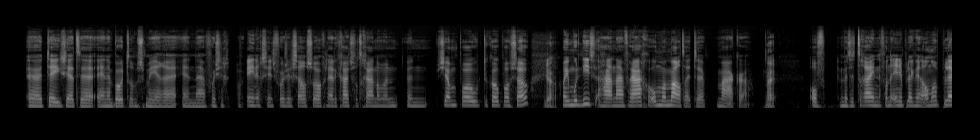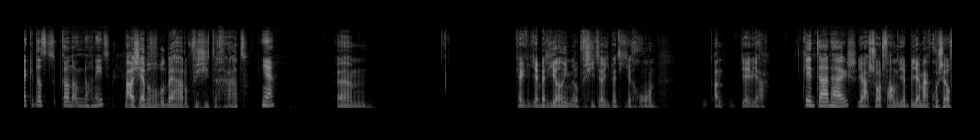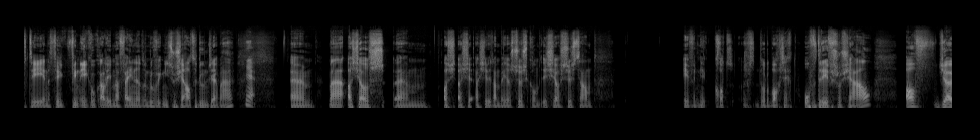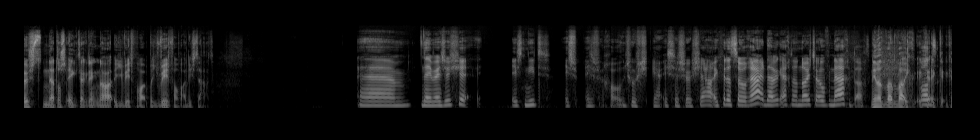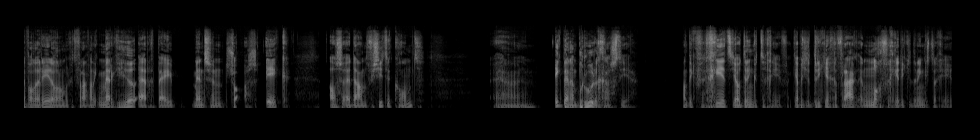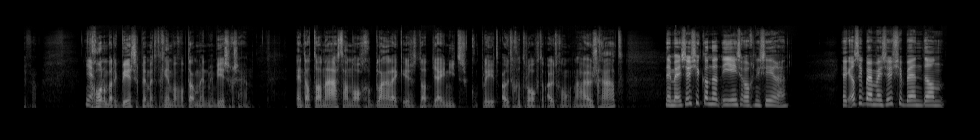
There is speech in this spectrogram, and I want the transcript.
eh, eh, thee zetten en een boterham smeren. En eh, voor zich, of enigszins voor zichzelf zorgen naar de kruidvat gaan om een, een shampoo te kopen of zo. Ja, Maar je moet niet haar naar vragen om een maaltijd te maken. Nee. Of met de trein van de ene plek naar de andere plek. Dat kan ook nog niet. maar als jij bijvoorbeeld bij haar op visite gaat, Ja. Ehm, kijk, jij bent hier al niet meer op visite. Je bent hier gewoon aan, ja, Kind aan huis. ja, soort van, je, jij maakt gewoon zelf thee. En dat vind ik, vind ik ook alleen maar fijn. Dan hoef ik niet sociaal te doen, zeg maar. Ja. Ehm, maar als, jouw, s- ehm, als, je- als, je, als je dan bij jouw zus komt, is jouw zus dan even kort door de bocht zegt overdreven sociaal? Of juist net als ik, dat ik denk, nou, je weet wel, je weet wel waar die staat. Ehm, nee, mijn zusje is niet... Is, is gewoon zo, ja, is ze sociaal. Ik vind dat zo raar. Daar heb ik eigenlijk nog nooit zo over nagedacht. Nee, wat, wat, wat, ik, Want- ik, ik, ik heb wel een reden waarom ik het vraag. Want ik merk heel erg bij mensen zoals ik, als er dan visite komt, eh, ik ben een beroerde gast hier. Want ik vergeet jou drinken te geven. Ik heb het je drie keer gevraagd en nog vergeet ik je drinken te geven. Ja. Gewoon omdat ik bezig ben met hetgeen waar we op dat moment mee bezig zijn. En dat daarnaast dan nog belangrijk is dat jij niet compleet uitgedroogd en uitgehongerd naar huis gaat. Nee, mijn zusje kan dat niet eens organiseren. Kijk, als ik bij mijn zusje ben, dan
